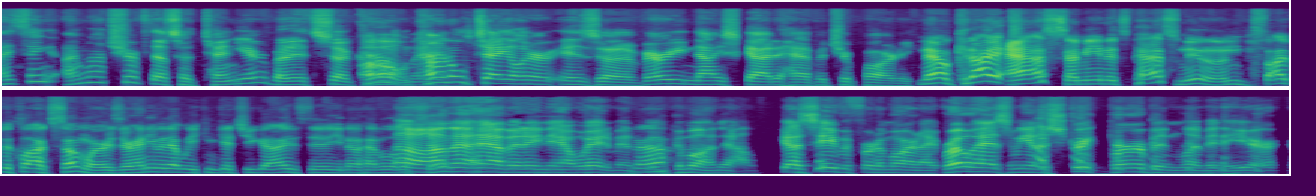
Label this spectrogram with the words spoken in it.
I think I'm not sure if that's a 10 year, but it's uh, Colonel Oh. Colonel Taylor is a very nice guy to have at your party. Now, can I ask? I mean, it's past noon, it's five o'clock somewhere. Is there any way that we can get you guys to, you know, have a little? Oh, little I'm not having any now. Wait a minute. No? Come on now. Got to save it for tomorrow night. Ro has me on a strict bourbon limit here,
